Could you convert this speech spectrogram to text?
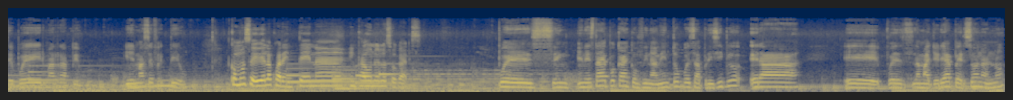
se puede ir más rápido y es más efectivo. ¿Cómo se vive la cuarentena en cada uno de los hogares? Pues en, en esta época de confinamiento, pues al principio era eh, pues la mayoría de personas, ¿no?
